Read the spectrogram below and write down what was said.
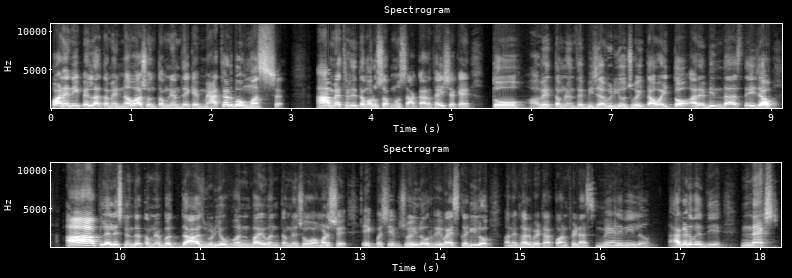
પણ એની પહેલા તમે નવા છો તમને એમ થાય કે મેથડ બહુ મસ્ત છે. આ મેથડથી તમારું સપનું સાકાર થઈ શકે. તો હવે તમને એમ થાય બીજા વીડિયો જોઈતા હોય તો અરે બિંદાસ થઈ જાઓ. આ પ્લેલિસ્ટની અંદર તમને બધા જ વીડિયો વન બાય વન તમને જોવા મળશે. એક પછી એક જોઈ લો રિવાઇઝ કરી લો અને ઘર બેઠા કોન્ફિડન્સ મેળવી લો. આગળ વધીએ. નેક્સ્ટ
